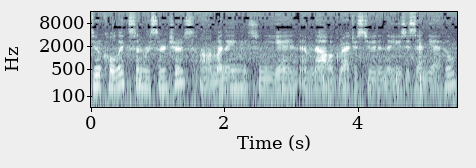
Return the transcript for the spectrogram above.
Dear colleagues and researchers, uh, my name is Xingyi Yang. I'm now a graduate student at UC San Diego.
